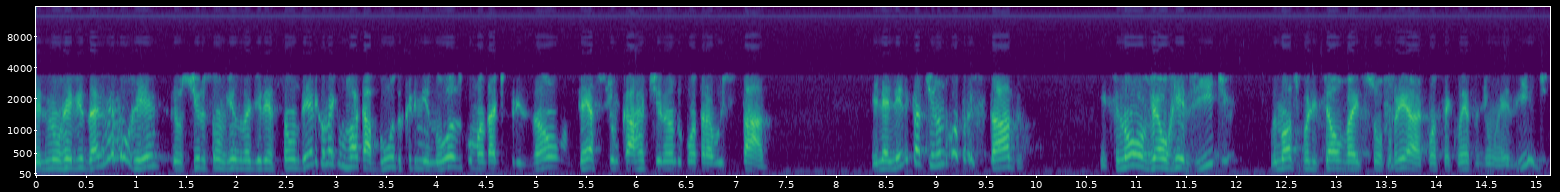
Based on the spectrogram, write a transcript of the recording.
Se ele não revidar, ele vai morrer, porque os tiros estão vindo na direção dele. Como é que um vagabundo, criminoso, com mandado de prisão, desce de um carro atirando contra o Estado? Ele ali está atirando contra o Estado. E se não houver o revide, o nosso policial vai sofrer a consequência de um revide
